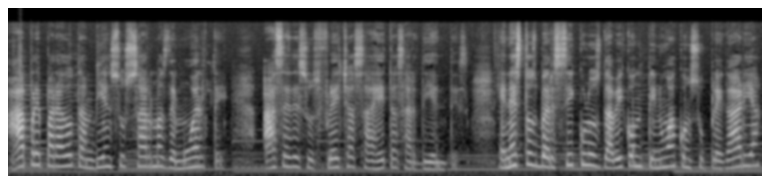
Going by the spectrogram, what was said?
Ha preparado también sus armas de muerte, hace de sus flechas saetas ardientes. En estos versículos David continúa con su plegaria,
